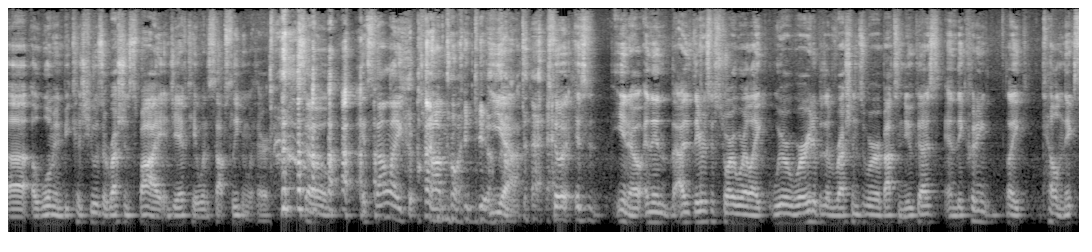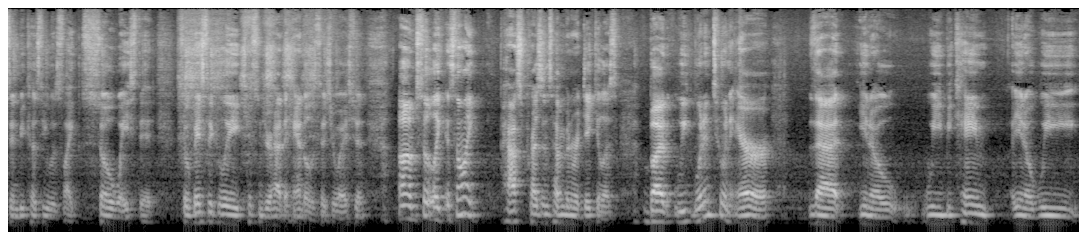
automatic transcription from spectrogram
uh, a woman because she was a Russian spy, and JFK wouldn't stop sleeping with her. So it's not like I have no idea. yeah. About that. So it's you know, and then uh, there was a story where like we were worried about the Russians were about to nuke us, and they couldn't like tell Nixon because he was like so wasted. So basically, Kissinger had to handle the situation. Um, so like it's not like past presidents haven't been ridiculous, but we went into an error that you know we became you know we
